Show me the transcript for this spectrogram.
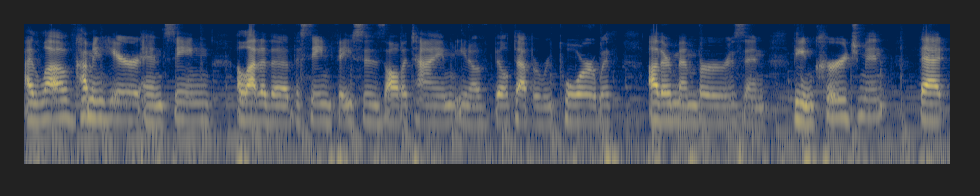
I love coming here and seeing a lot of the, the same faces all the time. You know, I've built up a rapport with other members and the encouragement that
